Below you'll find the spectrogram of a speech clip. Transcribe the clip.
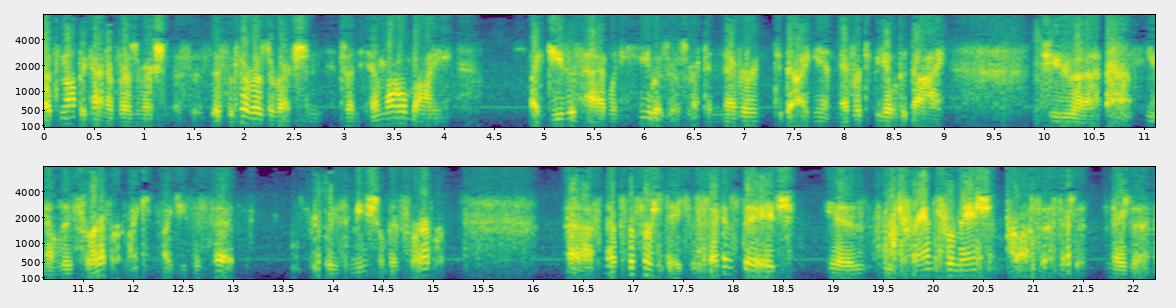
That's not the kind of resurrection this is. This is a resurrection to an immortal body like Jesus had when he was resurrected, never to die again, never to be able to die to uh, you know live forever, like like Jesus said. Who believes in me shall live forever. Uh, that's the first stage. The second stage is the transformation process. There's a there's a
